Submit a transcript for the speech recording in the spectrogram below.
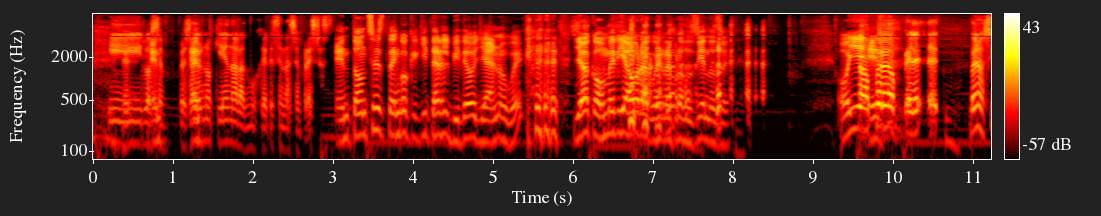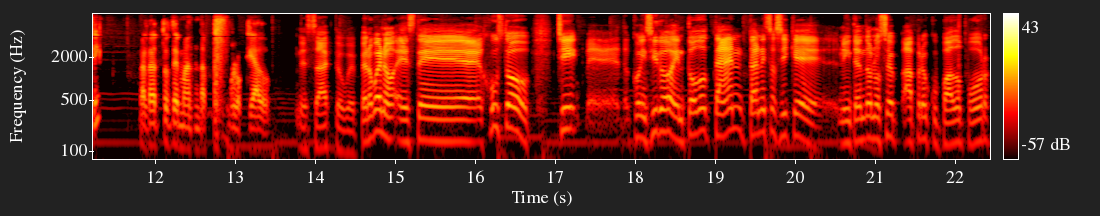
y En- los en- empresarios en- no quieren a las mujeres en las empresas. Entonces tengo que quitar el video ya, ¿no, güey? Lleva como media hora, güey, reproduciéndose. Oye, No, es- pero, eh, eh, bueno, sí, al rato te manda bloqueado. Exacto, güey. Pero bueno, este, justo, sí, eh, coincido en todo. Tan, tan es así que Nintendo no se ha preocupado por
